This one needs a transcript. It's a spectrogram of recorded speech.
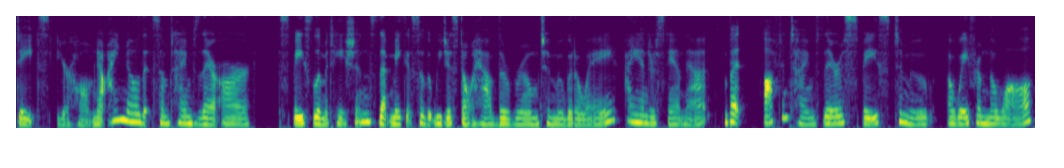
dates your home. Now, I know that sometimes there are space limitations that make it so that we just don't have the room to move it away. I understand that. But oftentimes there is space to move away from the wall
